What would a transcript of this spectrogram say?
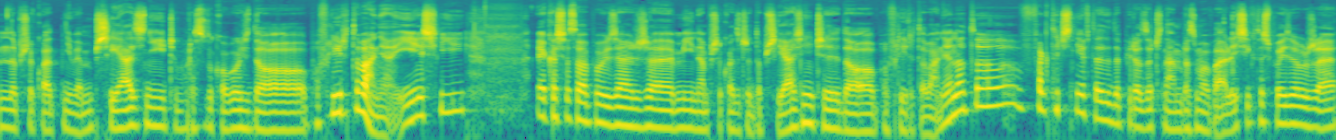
na przykład, nie wiem, przyjaźni, czy po prostu kogoś do poflirtowania? I jeśli jakaś osoba powiedziała, że mi na przykład, że do przyjaźni czy do poflirtowania, no to faktycznie wtedy dopiero zaczynałem rozmowę, ale jeśli ktoś powiedział, że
